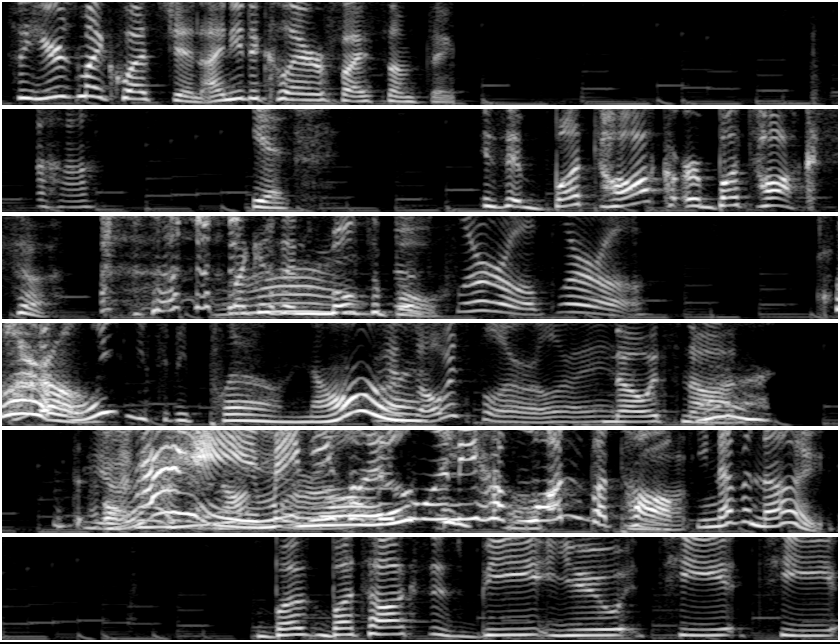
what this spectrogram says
So here's my question. I need to clarify something. Uh huh. yes. Is it buttock or buttocks? like as in Those multiple. plural, plural. Plural. always need to be plural. No. It's always plural, right? No, it's not. Yeah, Hey, not maybe plural. some I people only have so. one buttock. You never know. But buttocks is B U T T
